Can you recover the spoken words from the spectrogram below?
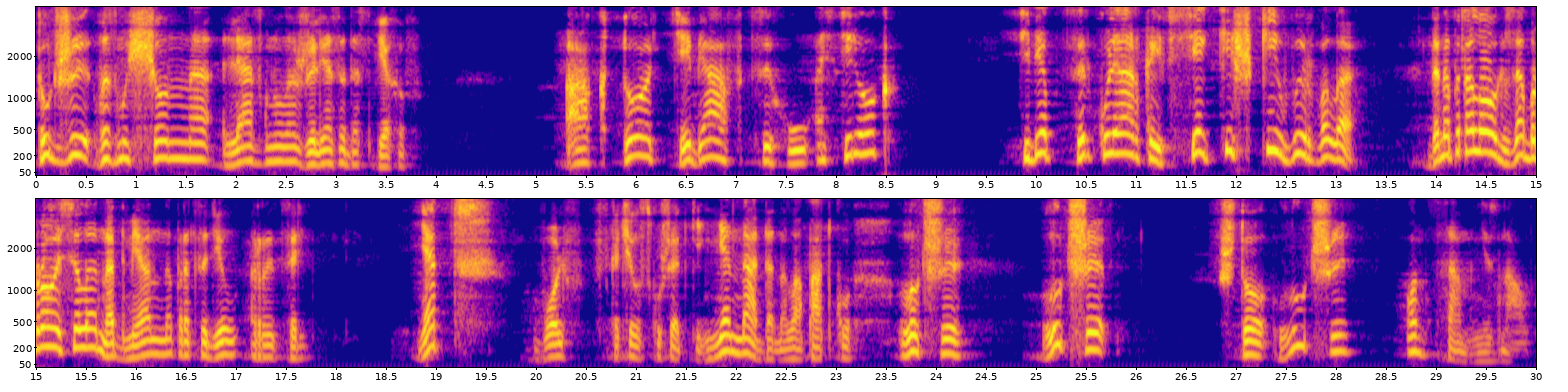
Тут же возмущенно лязгнуло железо доспехов. «А кто тебя в цеху остерег? Тебе циркуляркой все кишки вырвало, да на потолок забросило», — надменно процедил рыцарь. «Нет», — Вольф вскочил с кушетки, — «не надо на лопатку. Лучше, лучше...» Что лучше, он сам не знал.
